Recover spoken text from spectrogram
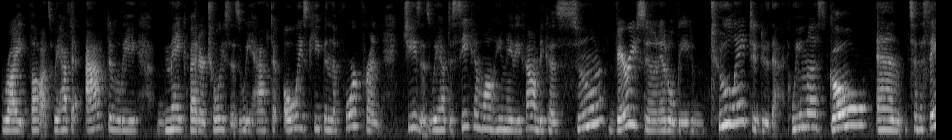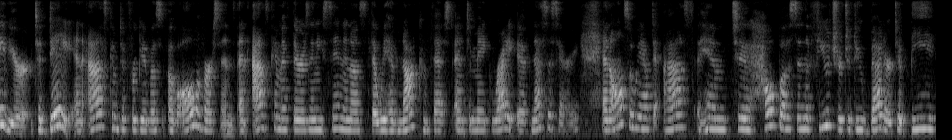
right thoughts. We have to actively make better choices. We have to always keep in the forefront Jesus. We have to seek him while he may be found because soon, very soon, it'll be too late to do that. We must go and to the Savior today and ask him to forgive us of all of our sins and ask him if there is any sin in us that we have not confessed and to make right if necessary. And also we have to ask him to help us in the future to do better, to be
